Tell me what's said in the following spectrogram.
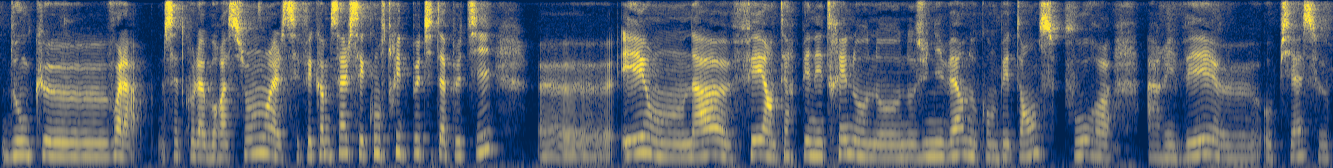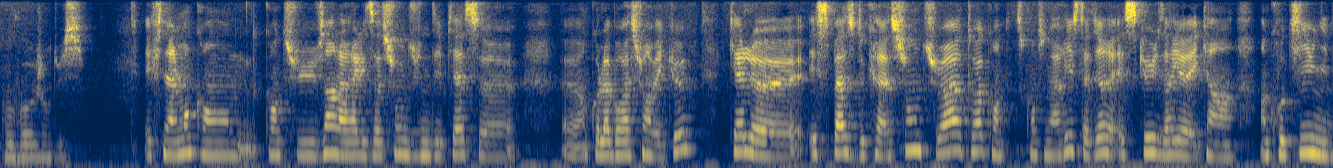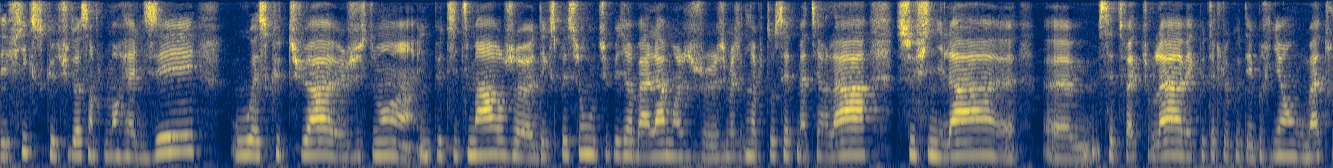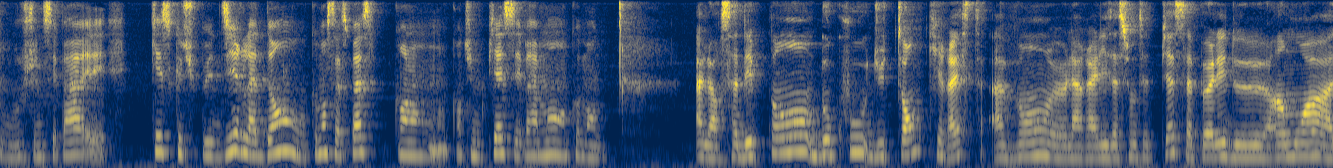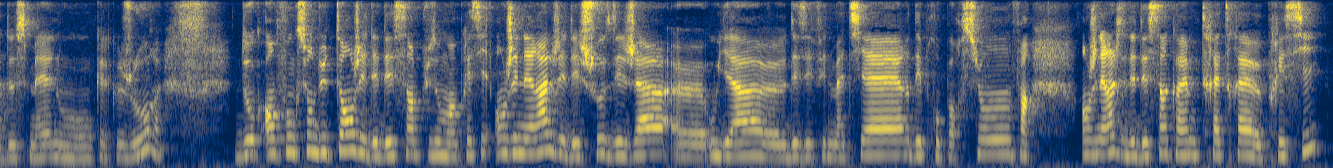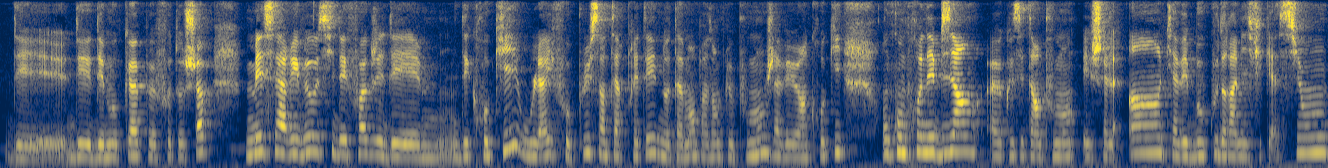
donc euh, voilà, cette collaboration, elle s'est fait comme ça, elle s'est construite petit à petit euh, et on a fait interpénétrer nos, univers, nos compétences pour arriver aux pièces qu'on voit aujourd'hui. Et finalement, quand, quand, tu viens à la réalisation d'une des pièces en collaboration avec eux, quel euh, espace de création tu as, toi, quand, quand on arrive? C'est-à-dire, est-ce qu'ils arrivent avec un, un, croquis, une idée fixe que tu dois simplement réaliser? Ou est-ce que tu as euh, justement une petite marge euh, d'expression où tu peux dire, bah là, moi, j'imaginerais plutôt cette matière-là, ce fini-là, cette facture-là, avec peut-être le côté brillant ou mat ou je ne sais pas. Et qu'est-ce que tu peux dire là-dedans? Ou comment ça se passe quand, quand une pièce est vraiment en commande? Alors, ça dépend beaucoup du temps qui reste avant euh, la réalisation de cette pièce. Ça peut aller de un mois à deux semaines ou quelques jours. Donc, en fonction du temps, j'ai des dessins plus ou moins précis. En général, j'ai des choses déjà euh, où il y a euh, des effets de matière, des proportions. Enfin, en général, j'ai des dessins quand même très très euh, précis, des, des, des mock-up Photoshop, mais c'est arrivé aussi des fois que j'ai des, des croquis où là il faut plus interpréter, notamment par exemple le poumon, j'avais eu un croquis, on comprenait bien euh, que c'était un poumon échelle 1, qu'il y avait beaucoup de ramifications,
